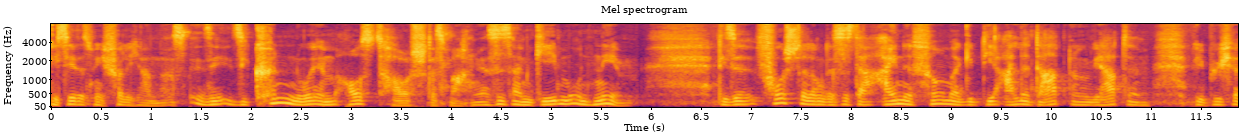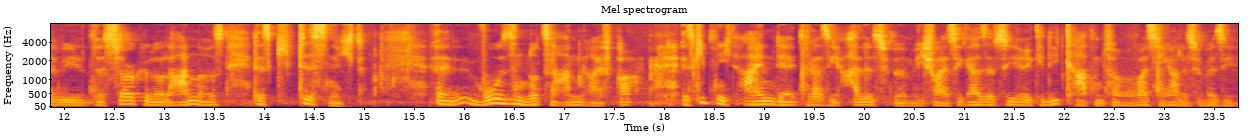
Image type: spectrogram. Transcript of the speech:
Ich sehe das nämlich völlig anders. Sie, Sie können nur im Austausch das machen. Es ist ein Geben und Nehmen diese Vorstellung, dass es da eine Firma gibt, die alle Daten irgendwie hat, wie Bücher wie The Circle oder anderes, das gibt es nicht. Äh, wo sind Nutzer angreifbar? Es gibt nicht einen, der quasi alles über mich weiß, egal, selbst ihre Kreditkartenfirma weiß nicht alles über sie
